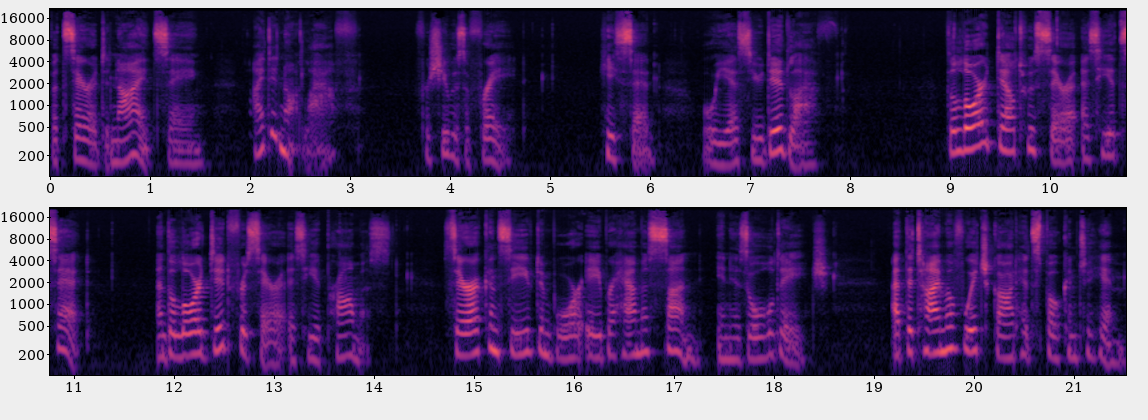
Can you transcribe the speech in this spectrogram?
But Sarah denied, saying, I did not laugh, for she was afraid. He said, Oh, yes, you did laugh. The Lord dealt with Sarah as he had said and the Lord did for Sarah as he had promised. Sarah conceived and bore Abraham a son in his old age, at the time of which God had spoken to him.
